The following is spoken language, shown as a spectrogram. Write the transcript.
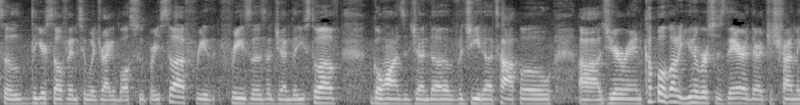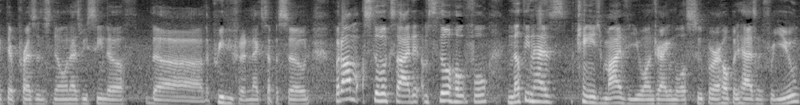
to dig yourself into with Dragon Ball Super. You still have Free- Frieza's agenda. You still have Gohan's agenda, Vegeta, Toppo, uh, Jiren. A couple of other universes there. They're just trying to make their presence known, as we've seen the the the preview for the next episode. But I'm still excited. I'm still hopeful. Nothing has changed my view on Dragon Ball Super. I hope it hasn't for you.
